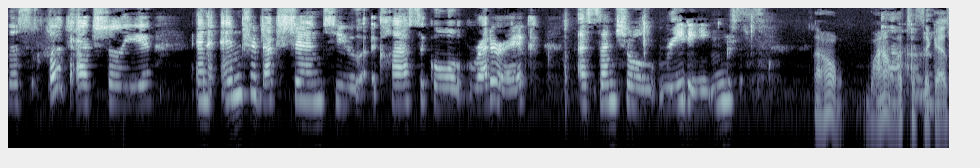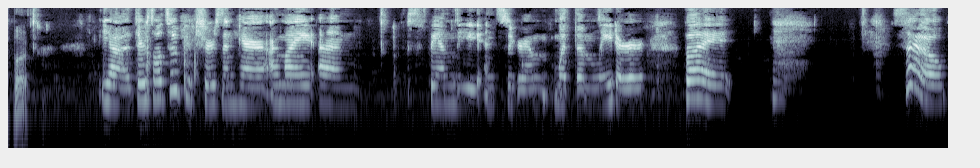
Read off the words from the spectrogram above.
this book actually, an introduction to classical rhetoric, essential readings. Oh wow, that's a thick ass book. Yeah, there's also pictures in here. I might um, spam the Instagram with them later, but so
